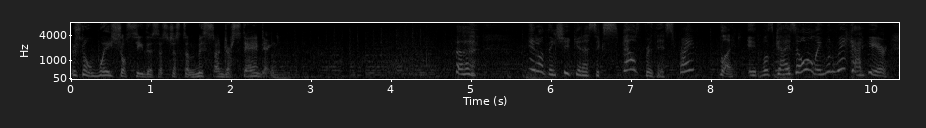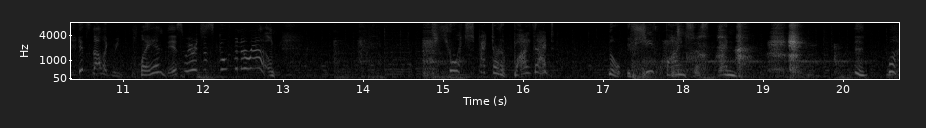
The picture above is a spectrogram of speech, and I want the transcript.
There's no way she'll see this as just a misunderstanding. Uh, you don't think she'd get us expelled for this, right? Like, it was guys only when we got here. It's not like we planned this, we were just goofing around. Do you expect her to buy that? No, if she finds us, then And what?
